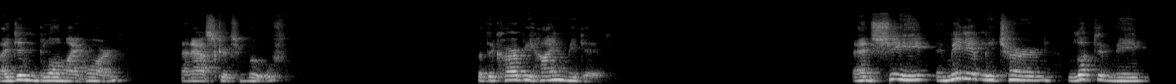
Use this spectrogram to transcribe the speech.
I didn't blow my horn and ask her to move, but the car behind me did. And she immediately turned, looked at me,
